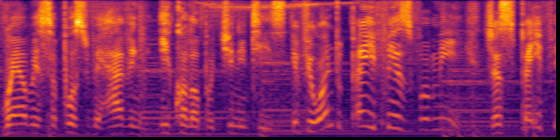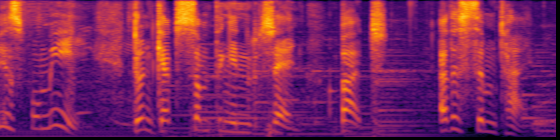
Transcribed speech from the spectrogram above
where we're supposed to be having equal opportunities. If you want to pay fees for me, just pay fees for me. Don't get something in return. But at the same time,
